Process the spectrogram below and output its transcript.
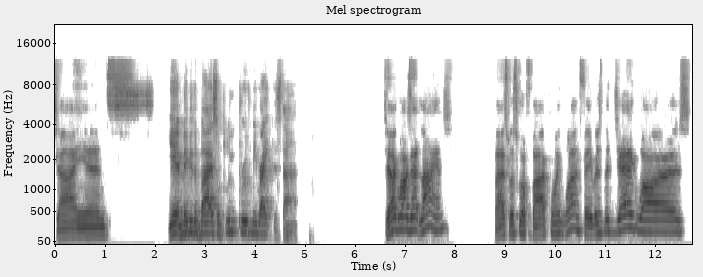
Giants. Yeah, maybe the bias will prove me right this time. Jaguars at Lions. Bias will score 5.1 favors the Jaguars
